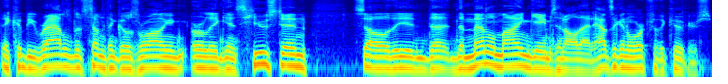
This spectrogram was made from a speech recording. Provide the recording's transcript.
They could be rattled if something goes wrong early against Houston. So the the, the mental mind games and all that. How's it going to work for the Cougars?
